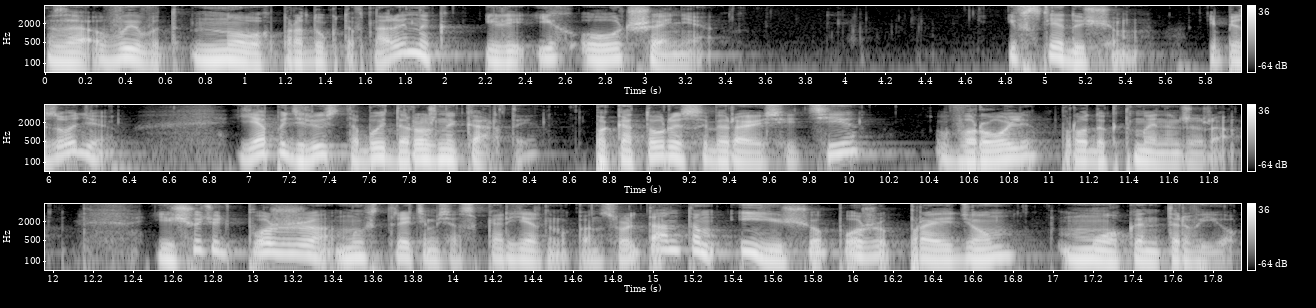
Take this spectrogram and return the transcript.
за вывод новых продуктов на рынок или их улучшение – и в следующем эпизоде я поделюсь с тобой дорожной картой, по которой собираюсь идти в роли продукт-менеджера. Еще чуть позже мы встретимся с карьерным консультантом и еще позже пройдем мок-интервью.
